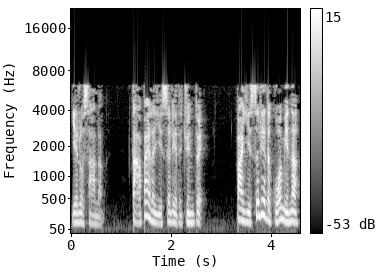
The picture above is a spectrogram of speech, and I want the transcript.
耶路撒冷，打败了以色列的军队，把以色列的国民呢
